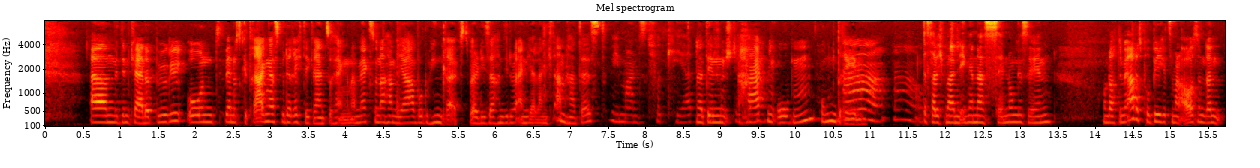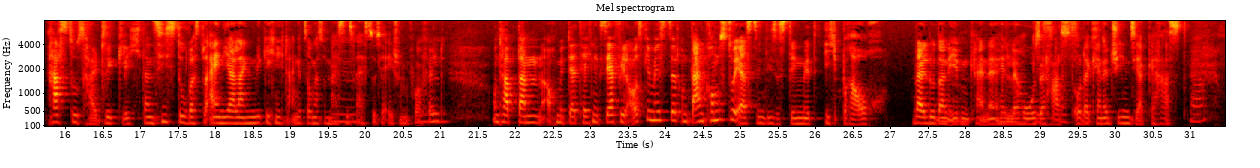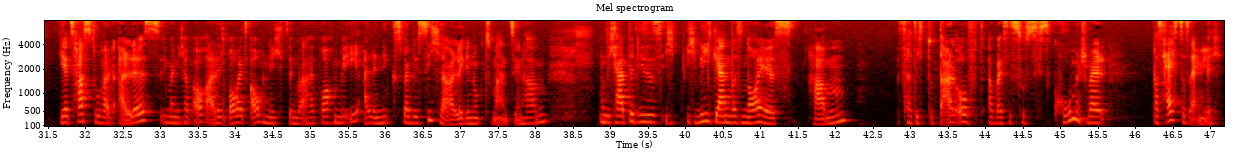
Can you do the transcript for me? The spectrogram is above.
ähm, mit dem Kleiderbügel und wenn du es getragen hast, wieder richtig reinzuhängen. Dann merkst du nach einem Jahr, wo du hingreifst, weil die Sachen, die du ein Jahr lang nicht anhattest, Wie meinst verkehrt? na, den das Haken nicht. oben umdrehen. Ah, ah, Das okay, habe ich mal in irgendeiner Sendung gesehen und dachte mir, ah, das probiere ich jetzt mal aus und dann hast du es halt wirklich. Dann siehst du, was du ein Jahr lang wirklich nicht angezogen hast und meistens Mhm. weißt du es ja eh schon im Vorfeld. Und habe dann auch mit der Technik sehr viel ausgemistet und dann kommst du erst in dieses Ding mit, ich brauche, weil du dann Mhm. eben keine helle Hose hast oder keine Jeansjacke hast. Ja. Jetzt hast du halt alles. Ich meine, ich habe auch alle. Ich brauche jetzt auch nichts. In Wahrheit brauchen wir eh alle nichts, weil wir sicher alle genug zum Anziehen haben. Und ich hatte dieses, ich, ich will gern was Neues haben. Das hatte ich total oft. Aber es ist so es ist komisch, weil was heißt das eigentlich?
